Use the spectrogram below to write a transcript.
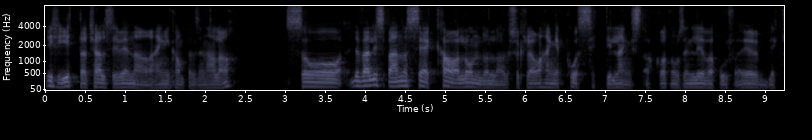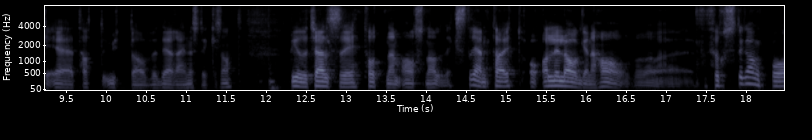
Det er ikke gitt at Chelsea vinner hengekampen sin heller. Så det er veldig spennende å se hva London-lag som klarer å henge på City lengst akkurat nå, siden Liverpool for øyeblikket er tatt ut av det regnestykket. sant? Blir det Chelsea, Tottenham, Arsenal ekstremt tight, og alle lagene har eh, for første gang på,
